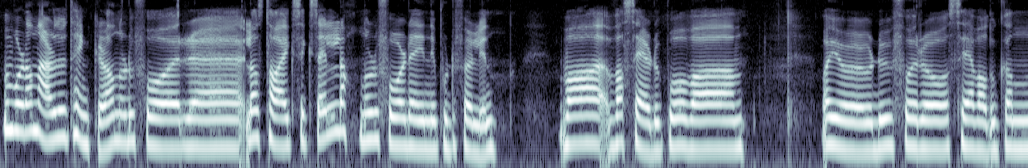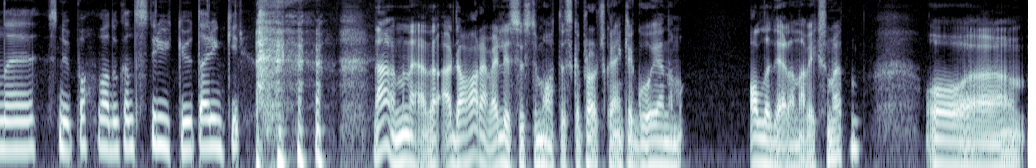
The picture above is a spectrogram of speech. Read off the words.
Men hvordan er det du tenker da når du får eh, La oss ta XXL, da. Når du får det inn i porteføljen. Hva, hva ser du på? Hva, hva, gjør du for å se hva du kan eh, snu på? Hva du kan stryke ut av rynker? Nei, men da, da har jeg en veldig systematisk approach. Skal egentlig gå gjennom alle delene av virksomheten. Og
